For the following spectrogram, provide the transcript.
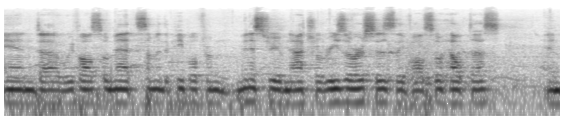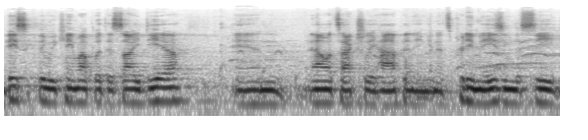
And uh, we've also met some of the people from Ministry of Natural Resources. They've also helped us. And basically we came up with this idea and now it's actually happening. And it's pretty amazing to see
